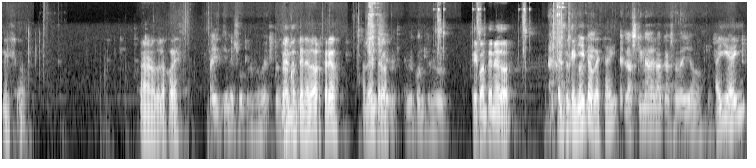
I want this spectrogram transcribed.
Listo. No, no te lo jodes. Ahí tienes otro, ¿lo ves? ¿Lo En el contenedor, creo. Adentro. sí, en el contenedor. ¿Qué contenedor? El pequeñito que está ahí. En la esquina de la casa de ahí abajo. Ahí, ahí.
